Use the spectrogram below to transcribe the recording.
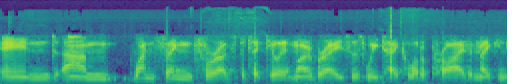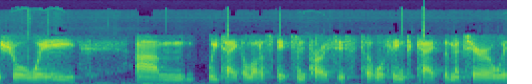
And um, one thing for us, particularly at Mowbray's, is we take a lot of pride in making sure we um, we take a lot of steps and process to authenticate the material we're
